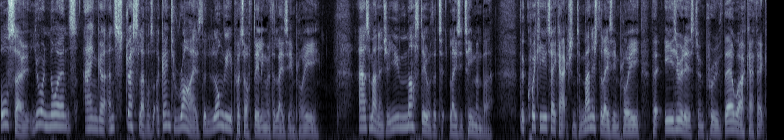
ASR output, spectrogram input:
Also, your annoyance, anger, and stress levels are going to rise the longer you put off dealing with a lazy employee. As a manager, you must deal with a t- lazy team member. The quicker you take action to manage the lazy employee, the easier it is to improve their work ethic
